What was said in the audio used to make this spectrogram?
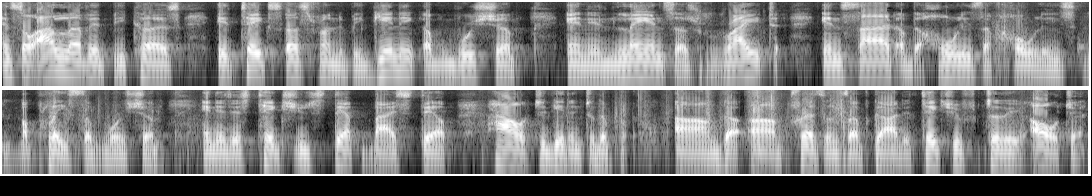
And so I love it because it takes us from the beginning of worship and it lands us right inside of the holies of holies, a place of worship. And it just takes you step by step how to get into the um, the uh, presence of God. It takes you to the altar,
